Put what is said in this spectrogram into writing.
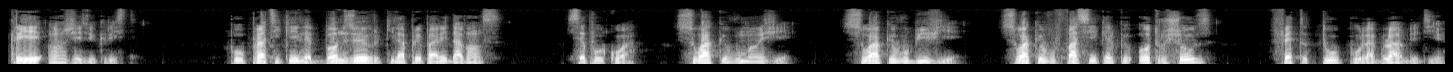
créé en Jésus-Christ, pour pratiquer les bonnes œuvres qu'il a préparées d'avance. C'est pourquoi, soit que vous mangiez, soit que vous buviez, soit que vous fassiez quelque autre chose, faites tout pour la gloire de Dieu.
